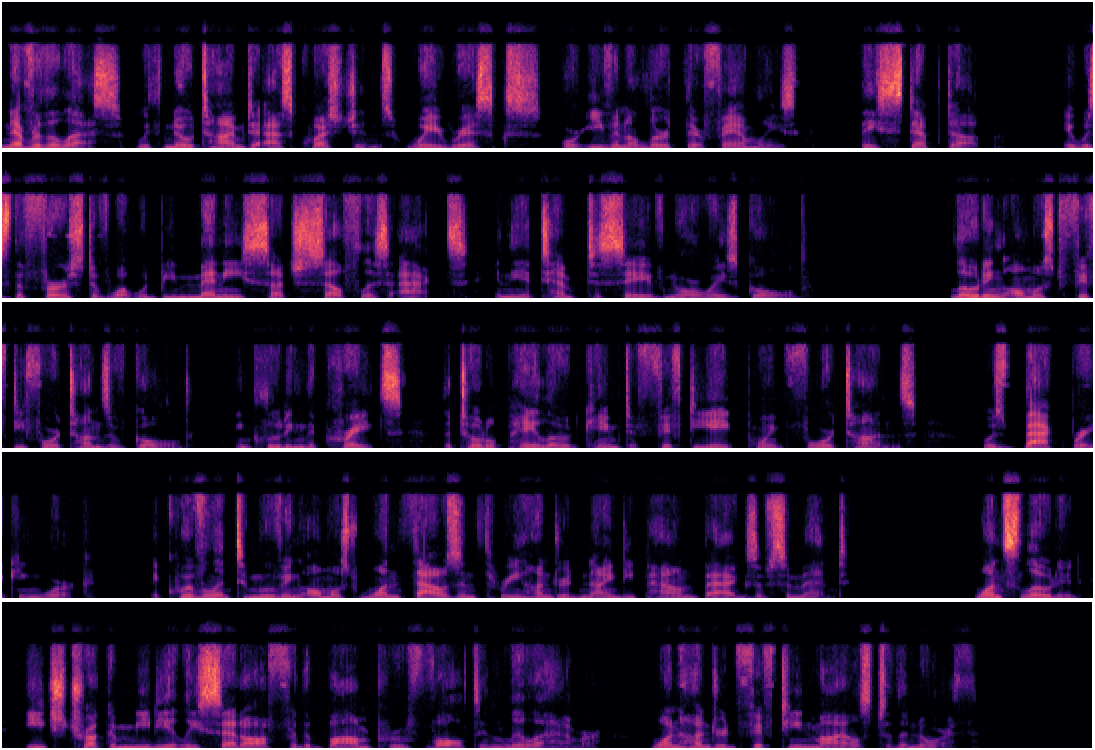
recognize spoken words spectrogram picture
Nevertheless, with no time to ask questions, weigh risks, or even alert their families, they stepped up. It was the first of what would be many such selfless acts in the attempt to save Norway's gold. Loading almost 54 tons of gold, including the crates, the total payload came to 58.4 tons, was backbreaking work, equivalent to moving almost 1,390 pound bags of cement. Once loaded, each truck immediately set off for the bomb-proof vault in Lillehammer, 115 miles to the north.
